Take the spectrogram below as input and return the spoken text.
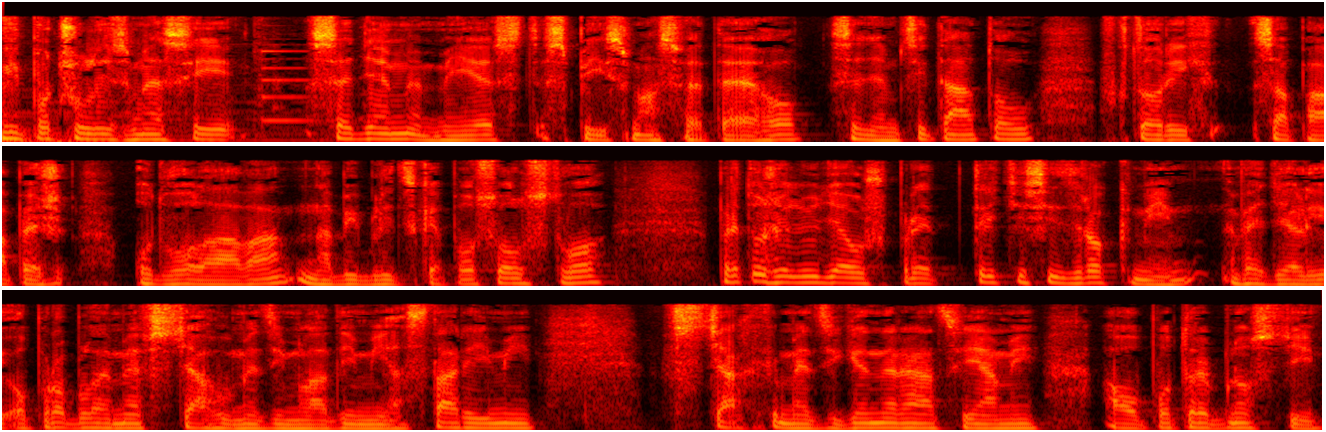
Vypočuli sme si sedem miest z písma svätého, sedem citátov, v ktorých sa pápež odvoláva na biblické posolstvo, pretože ľudia už pred 3000 rokmi vedeli o probléme vzťahu medzi mladými a starými, vzťah medzi generáciami a o potrebnosti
